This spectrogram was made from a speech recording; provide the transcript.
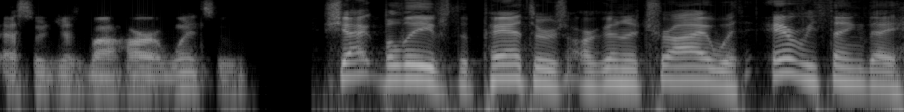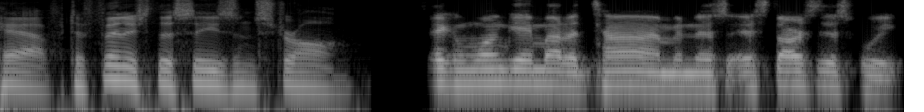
that's what just my heart went to. Shaq believes the Panthers are going to try with everything they have to finish the season strong. Taking one game at a time, and it starts this week.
